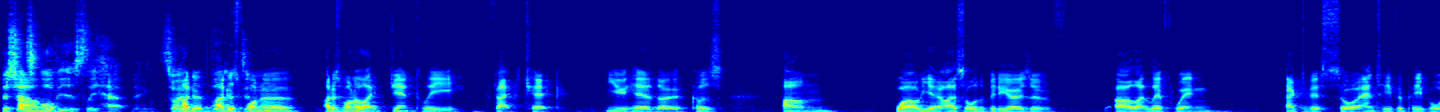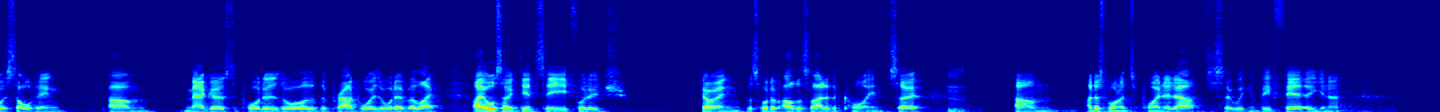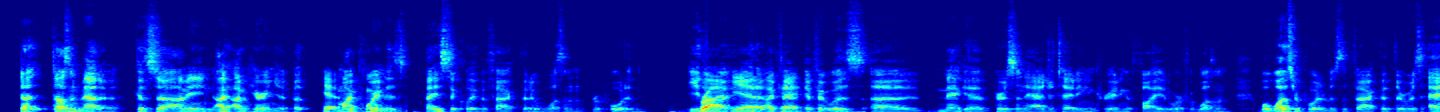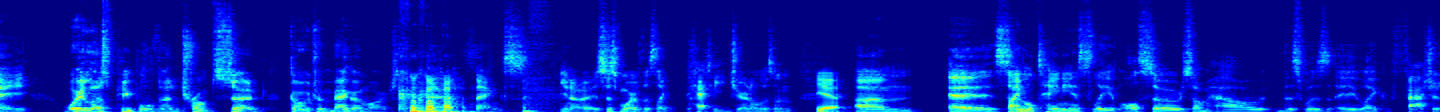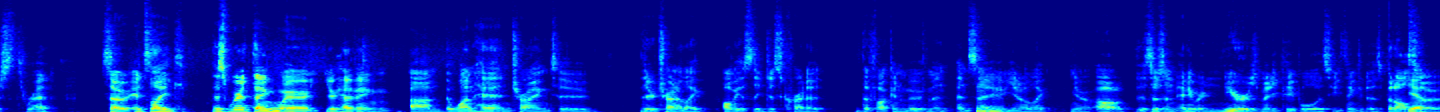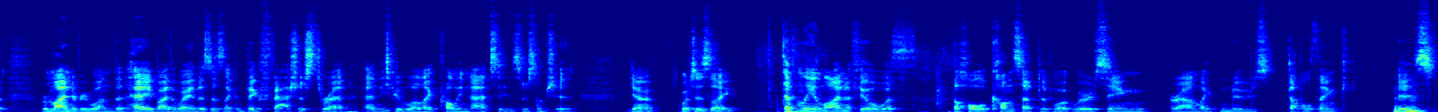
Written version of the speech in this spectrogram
this shit's Um, obviously happening. So I, just, I just want to I just want to like gently fact check you here though because um while yeah I saw the videos of uh, like left wing activists or Antifa people assaulting um MAGA supporters or the Proud Boys or whatever like I also did see footage showing the sort of other side of the coin so Hmm. um I just wanted to point it out just so we can be fair you know That doesn't matter because uh, I mean I, I'm hearing it, but Yeah. my point is basically the fact that it wasn't reported. Either Right, way, yeah, either if okay. It, if it was a MAGA person agitating and creating a fight, or if it wasn't, what was reported was the fact that there was a way less people than Trump said go to MAGA march. Like, thanks. You know, it's just more of this like petty journalism. yeah Um, uh, simultaneously, also somehow this was a like fascist threat. So it's like this weird thing where you're having um, the one hand trying to, they're trying to like obviously discredit the fucking movement and say, Mhm. you know, like, you know, oh, this isn't anywhere near as many people as you think it is, but also remind everyone that, hey, by the way, this is like a big fascist threat and these people are like probably Nazis or some shit, you know, which is like definitely in line, I feel, with the whole concept of what we're seeing around like news doublethink Mhm. is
